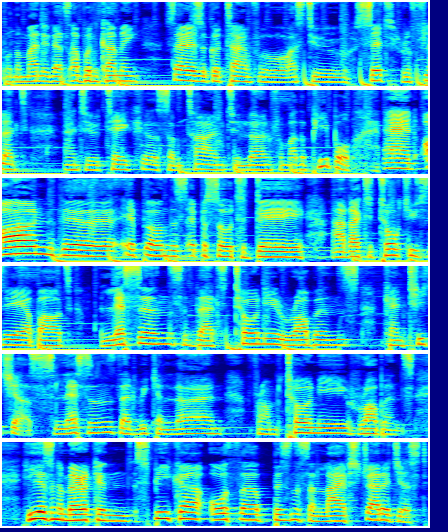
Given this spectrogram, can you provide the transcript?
for the monday that's up and coming saturday is a good time for us to sit reflect and to take uh, some time to learn from other people. And on the on this episode today, I'd like to talk to you today about lessons that Tony Robbins can teach us, lessons that we can learn from Tony Robbins. He is an American speaker, author, business and life strategist.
